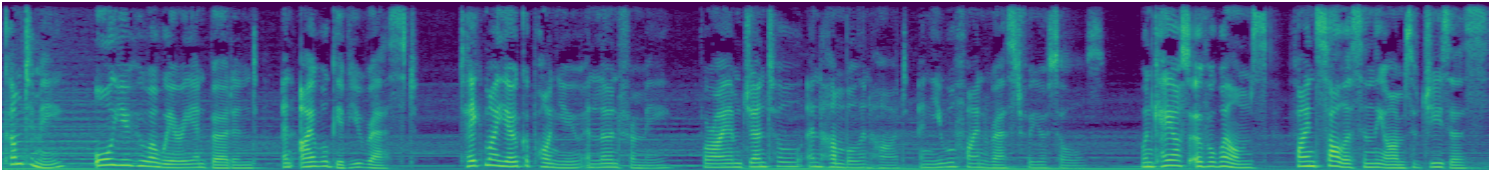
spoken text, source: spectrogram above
Come to me, all you who are weary and burdened, and I will give you rest. Take my yoke upon you and learn from me, for I am gentle and humble in heart, and you will find rest for your souls. When chaos overwhelms, find solace in the arms of Jesus.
